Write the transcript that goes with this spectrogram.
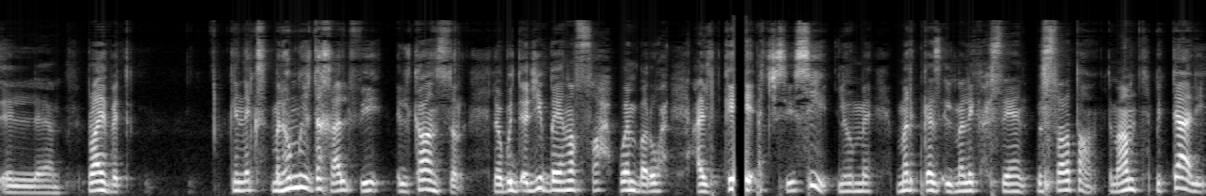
ال private clinics ما لهمش دخل في ال cancer لو بدي أجيب بيانات صح وين بروح؟ على ال KHCC اللي هم مركز الملك حسين للسرطان تمام؟ بالتالي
